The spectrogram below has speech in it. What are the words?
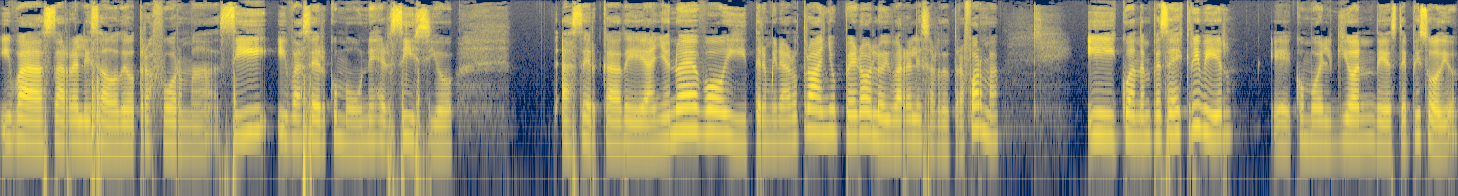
iba a estar realizado de otra forma, sí iba a ser como un ejercicio acerca de año nuevo y terminar otro año, pero lo iba a realizar de otra forma. Y cuando empecé a escribir, eh, como el guion de este episodio,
